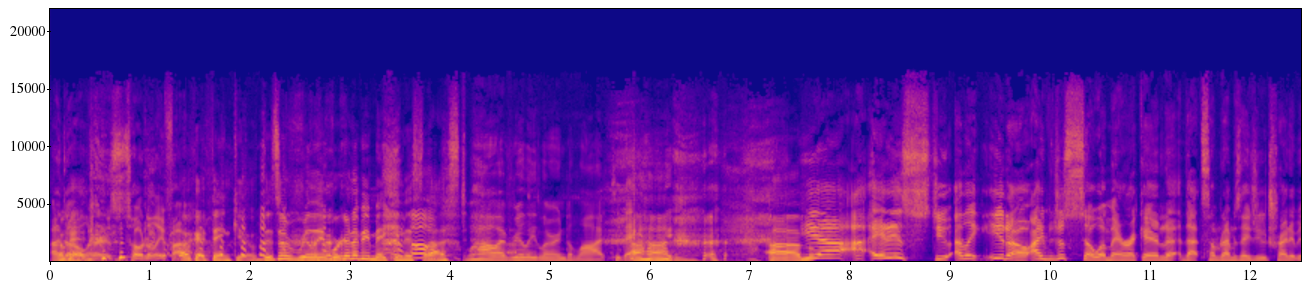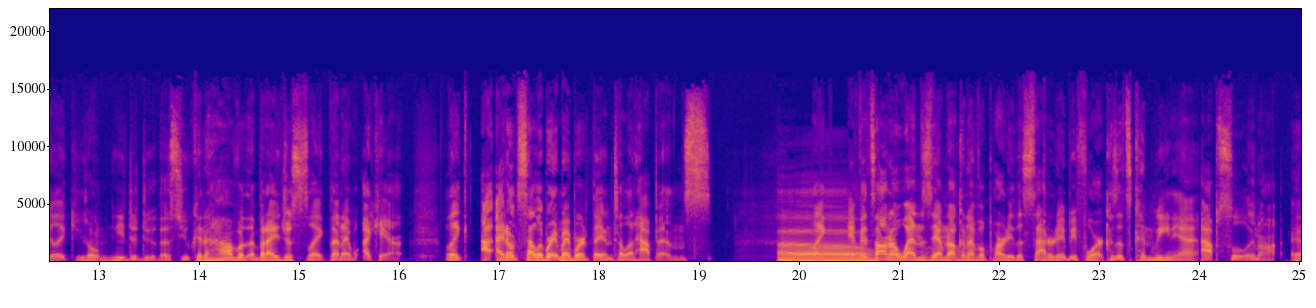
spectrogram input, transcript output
a Okay. dollar is totally fine. okay thank you this is really we're gonna be making this last Wow, I've really learned a lot today. uh-huh um yeah, I- it is stu. I Like you know, I'm just so American that sometimes I do try to be like, you don't need to do this. You can have but I just like that. I I can't. Like I, I don't celebrate my birthday until it happens. Like if it's Oh. on a Wednesday, I'm not gonna have a party the Saturday before because it's convenient. Absolutely not. Uh,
